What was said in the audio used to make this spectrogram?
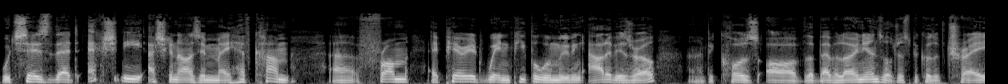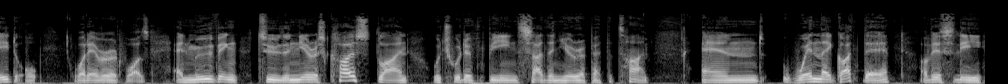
which says that actually Ashkenazim may have come uh, from a period when people were moving out of Israel uh, because of the Babylonians or just because of trade or whatever it was, and moving to the nearest coastline, which would have been southern Europe at the time. And when they got there, obviously,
